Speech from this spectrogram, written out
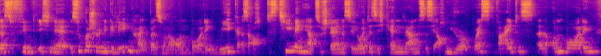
das finde ich eine super schöne Gelegenheit bei so einer Onboarding Week, also auch das Teaming herzustellen, dass die Leute sich kennenlernen. Das ist ja auch ein Europe West weites äh, Onboarding,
